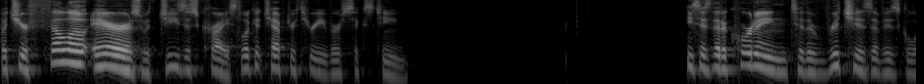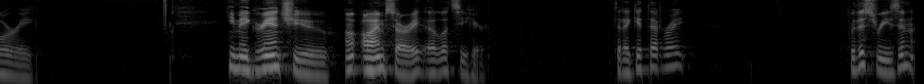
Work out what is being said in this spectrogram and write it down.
but you're fellow heirs with Jesus Christ. Look at chapter 3, verse 16. He says that according to the riches of his glory, he may grant you. Oh, oh I'm sorry. Uh, let's see here. Did I get that right? For this reason,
